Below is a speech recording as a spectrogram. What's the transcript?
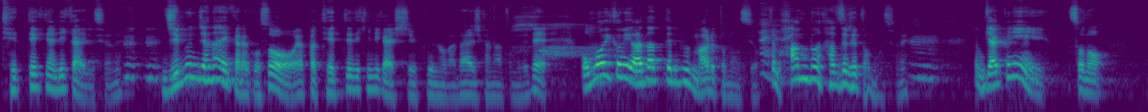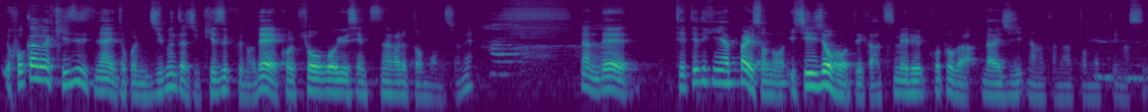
徹底的な理解ですよね。うんうん自分じゃないからこそ、やっぱり徹底的に理解していくのが大事かなと思ってて、思い込みが当たってる部分もあると思うんですよでも半分外れると思うんですよね。うんでも逆に、その、他が気づいてないところに自分たち気づくので、これ競合優先につながると思うんですよね。はあなんで、徹底的にやっぱりその一時情報というか集めることが大事なのかなと思っています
